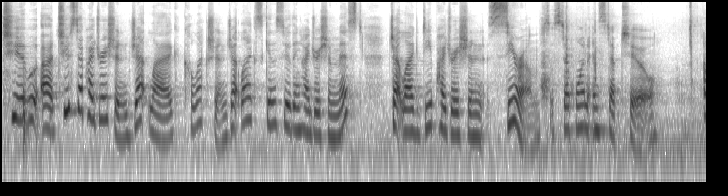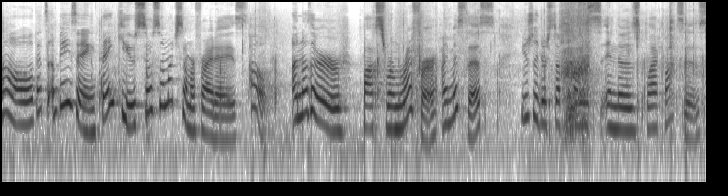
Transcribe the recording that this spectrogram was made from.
two, uh, two-step hydration, jet lag collection, jet lag skin soothing hydration mist, jet lag deep hydration serum. So step one and step two. Oh, that's amazing. Thank you so, so much, Summer Fridays. Oh, another box from Rephr. I missed this. Usually their stuff comes in those black boxes.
